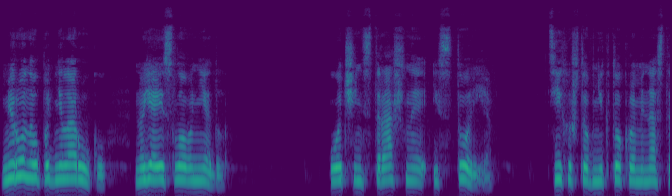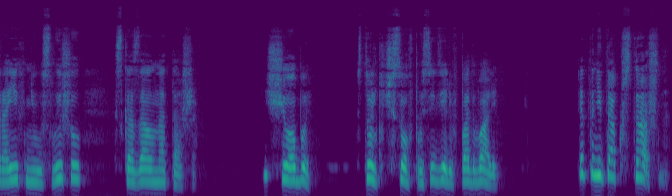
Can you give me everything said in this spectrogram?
Миронова подняла руку, но я ей слова не дал. Очень страшная история. Тихо, чтобы никто, кроме нас троих, не услышал, сказала Наташа. Еще бы! Столько часов просидели в подвале. Это не так уж страшно.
